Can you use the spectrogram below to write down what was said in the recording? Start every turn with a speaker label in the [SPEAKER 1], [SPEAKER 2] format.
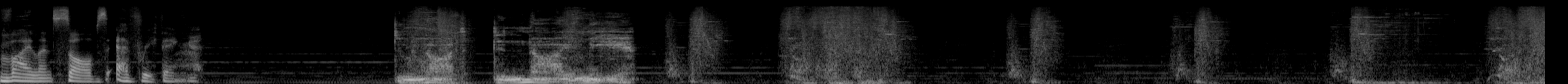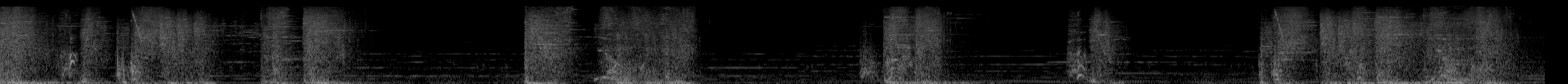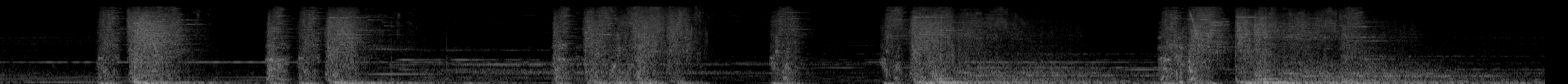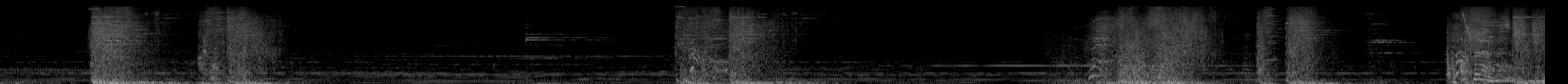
[SPEAKER 1] Violence solves everything.
[SPEAKER 2] Do not deny me.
